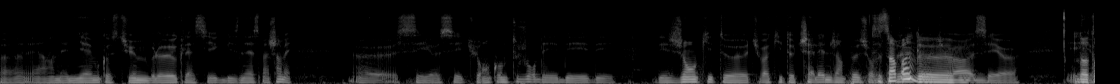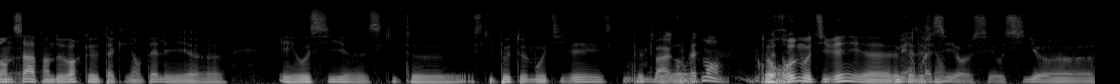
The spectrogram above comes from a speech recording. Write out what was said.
euh, un énième costume bleu classique, business, machin, mais euh, c'est, euh, c'est, tu rencontres toujours des, des, des, des gens qui te, tu vois, qui te challenge un peu sur C'est le sympa truc, de- c'est, et, D'entendre ça, afin de voir que ta clientèle est, est aussi euh, ce, qui te, ce qui peut te motiver, et ce qui peut te, bah, complètement. te complètement. remotiver euh, le mais cas après, échéant. c'est, euh, c'est aussi. euh,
